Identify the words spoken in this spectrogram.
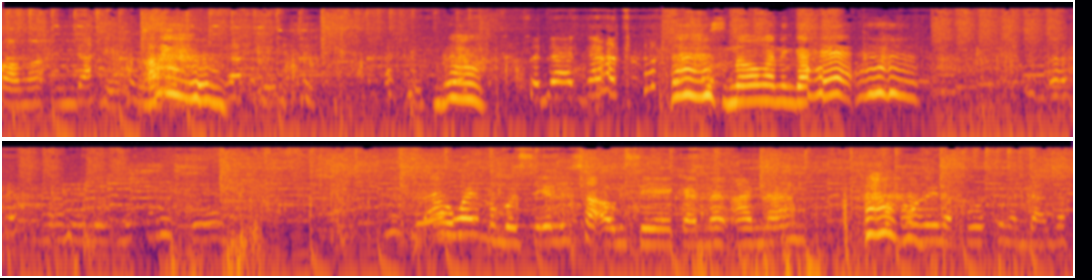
Sa snow ba nga ang gahe. sa dagat. Snow nga ning gahe. Away magod si Elsa og si kanang ana. Away na po sa dagat.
